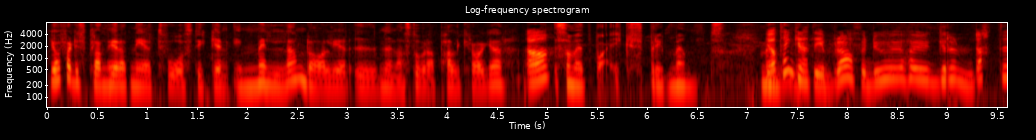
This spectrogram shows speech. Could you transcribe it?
Jag har faktiskt planterat ner två stycken emellan dahlior i mina stora pallkragar. Ja, Som ett bara experiment. Men- jag tänker att det är bra för du har ju grundat eh,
